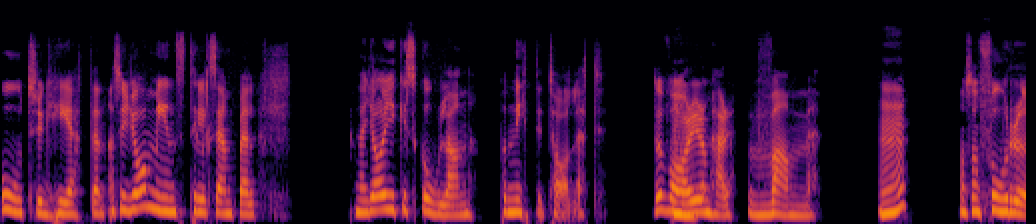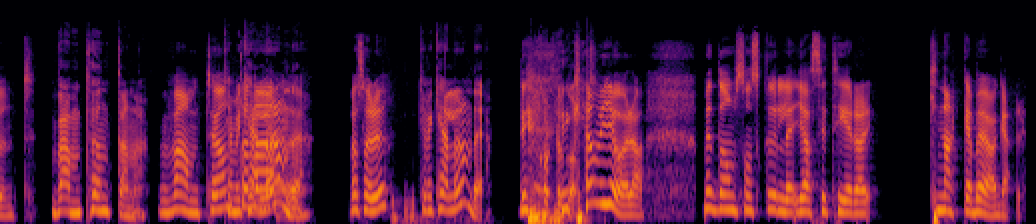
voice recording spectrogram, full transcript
otryggheten. Alltså jag minns till exempel när jag gick i skolan på 90-talet, då var Mm. det ju de här VAM, Mm. de som for runt. VAM-töntarna. Kan vi kalla dem det? Vad sa du? Kan vi kalla dem det? Det, Kort och det gott. kan vi göra. Men de som skulle, jag citerar, knacka bögar.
